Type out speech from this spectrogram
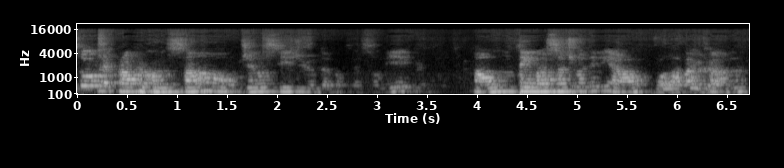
sobre a própria condição, genocídio da população negra. Então, tem bastante material Vou lá bacana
